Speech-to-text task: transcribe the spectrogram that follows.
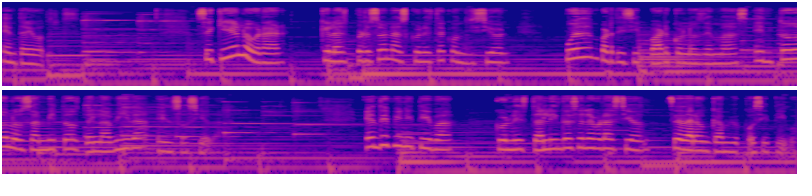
entre otras. Se quiere lograr que las personas con esta condición puedan participar con los demás en todos los ámbitos de la vida en sociedad. En definitiva, con esta linda celebración se dará un cambio positivo.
